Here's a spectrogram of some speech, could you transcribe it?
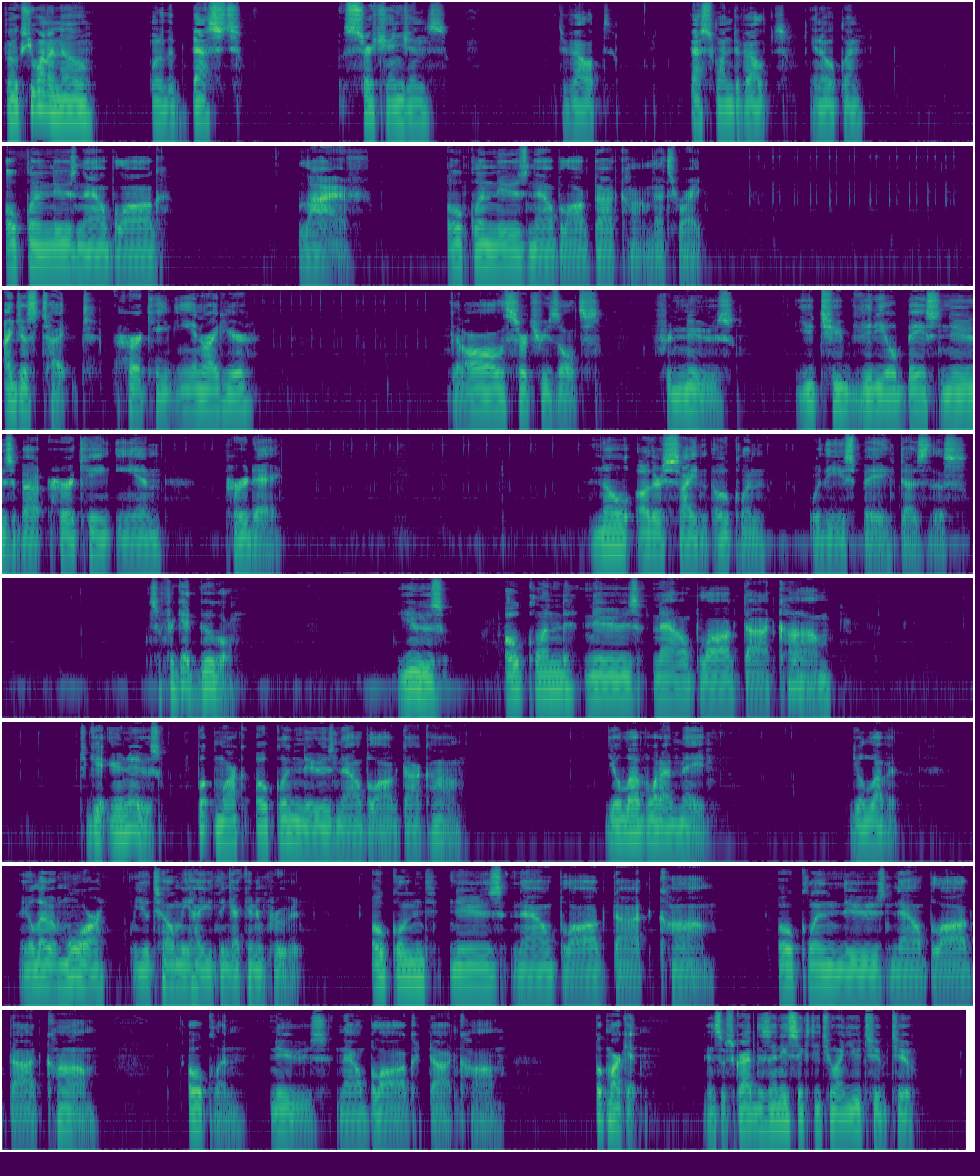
Folks, you want to know one of the best search engines developed, best one developed in Oakland, Oakland News Now blog live. OaklandNewsNowBlog.com. That's right. I just typed Hurricane Ian right here. Got all the search results for news YouTube video based news about Hurricane Ian per day. No other site in Oakland or the East Bay does this. So forget Google. Use oaklandnewsnowblog.com to get your news. Bookmark oaklandnewsnowblog.com. You'll love what I've made. You'll love it. And you'll love it more when you tell me how you think I can improve it. OaklandNewsNowBlog.com. OaklandNewsNowBlog.com. OaklandNewsNowBlog.com. Bookmark it and subscribe to Zennie62 on YouTube too.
